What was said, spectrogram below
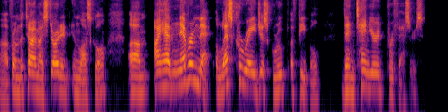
uh, from the time I started in law school, um, I have never met a less courageous group of people than tenured professors.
